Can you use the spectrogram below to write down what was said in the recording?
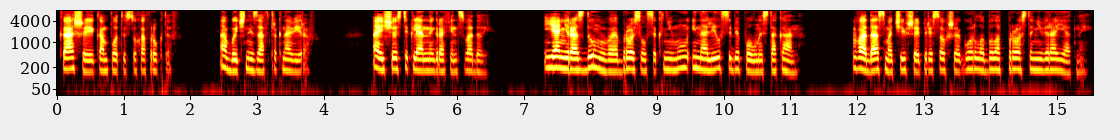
каша и компот из сухофруктов. Обычный завтрак Навиров. А еще стеклянный графин с водой. Я, не раздумывая, бросился к нему и налил себе полный стакан. Вода, смочившая пересохшее горло, была просто невероятной.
